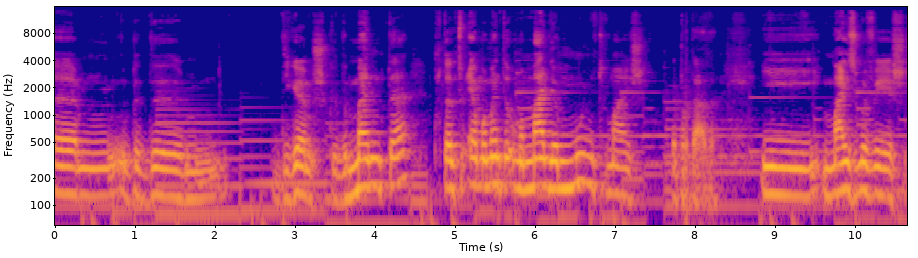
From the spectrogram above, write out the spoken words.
um, de, de digamos que de manta, portanto, é uma manta, uma malha muito mais apertada. E mais uma vez,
